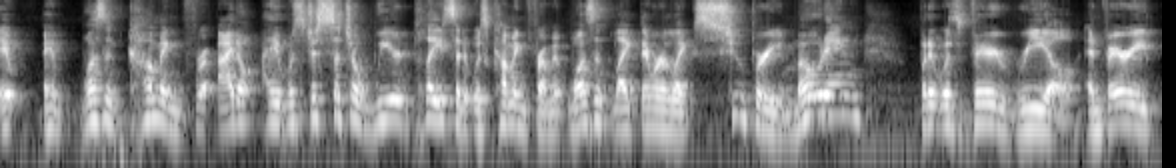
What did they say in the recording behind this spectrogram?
It, it wasn't coming for I don't it was just such a weird place that it was coming from. It wasn't like they were like super emoting, but it was very real and very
